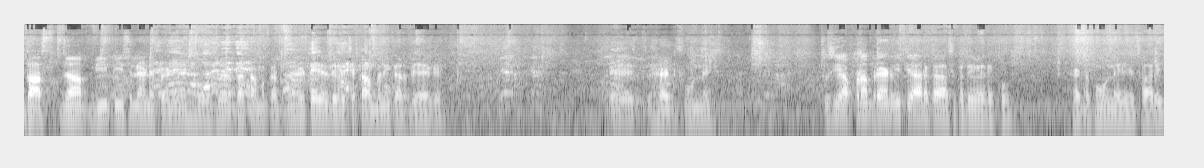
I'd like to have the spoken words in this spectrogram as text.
10 ਜਾਂ 20 ਪੀਸ ਲੈਣੇ ਪੈਣੇ ਆ। ਹੋਲਸੇਲ ਦਾ ਕੰਮ ਕਰਦੇ ਨੇ ਰਿਟੇਲ ਦੇ ਵਿੱਚ ਕੰਮ ਨਹੀਂ ਕਰਦੇ ਹੈਗੇ। ਇਹ ਹੈੱਡਫੋਨ ਨੇ। ਤੁਸੀਂ ਆਪਣਾ ਬ੍ਰਾਂਡ ਵੀ ਤਿਆਰ ਕਰਾ ਸਕਦੇ ਹੋ ਇਹ ਦੇਖੋ ਹੈੱਡਫੋਨ ਨੇ ਇਹ ਸਾਰੇ।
